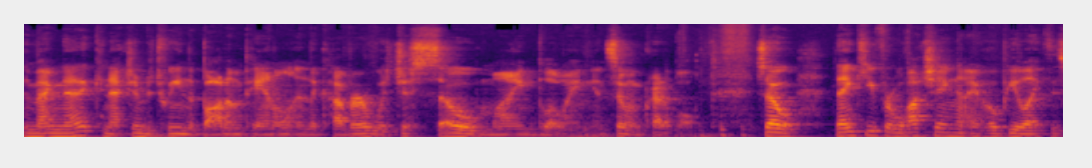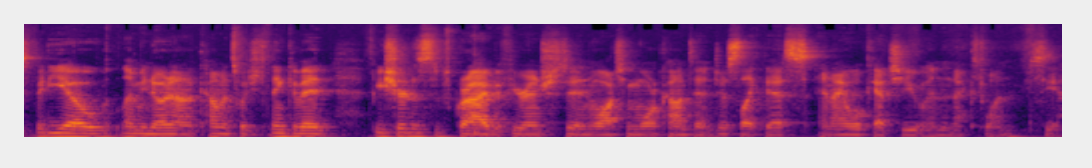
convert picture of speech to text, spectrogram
The magnetic connection between the bottom panel and the cover was just so mind-blowing and so incredible. So thank you for watching. I hope you liked this video. Let me know down in the comments what you think of it. Be sure to subscribe if you're interested in watching more content just like this, and I will catch you in the next one. See ya.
